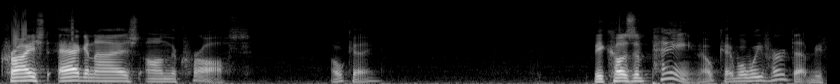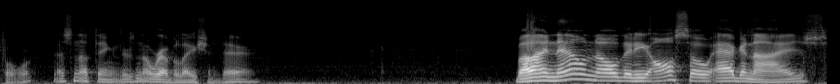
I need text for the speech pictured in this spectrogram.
Christ agonized on the cross. Okay. Because of pain. Okay, well, we've heard that before. That's nothing, there's no revelation there. But I now know that he also agonized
